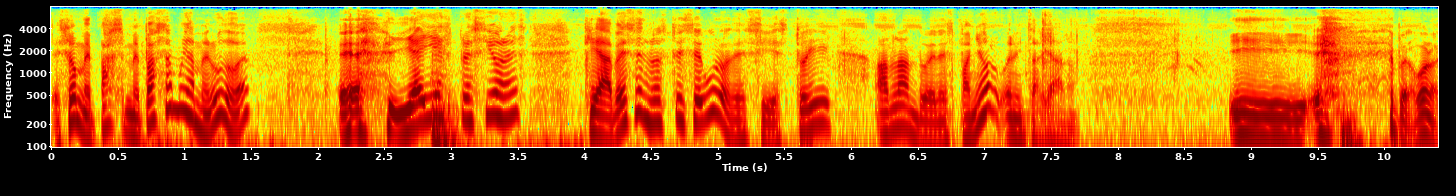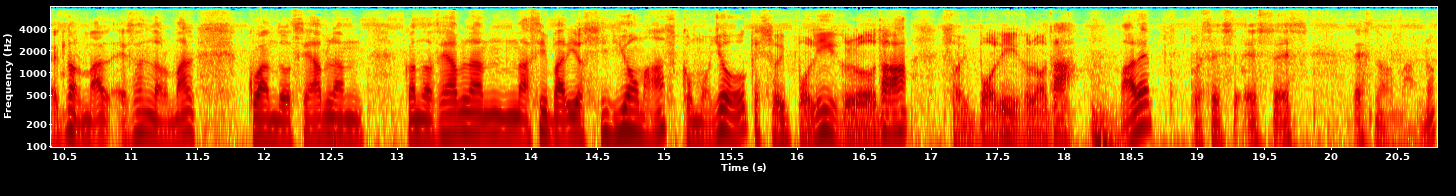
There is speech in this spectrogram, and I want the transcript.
Eso me pasa, me pasa muy a menudo, ¿eh? ¿Eh? y hay expresiones que a veces no estoy seguro de si estoy hablando en español o en italiano. Y, pero bueno, es normal, eso es normal cuando se hablan, cuando se hablan así varios idiomas, como yo, que soy políglota, soy políglota, ¿vale? Pues es, es, es, es normal, ¿no?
